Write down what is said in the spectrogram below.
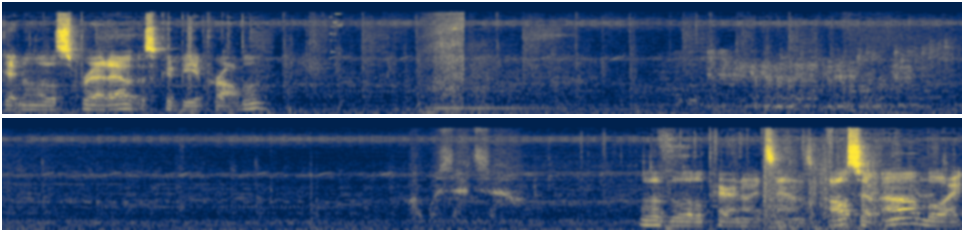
Getting a little spread out, this could be a problem. What was that sound? I love the little paranoid sounds. Also, oh boy.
